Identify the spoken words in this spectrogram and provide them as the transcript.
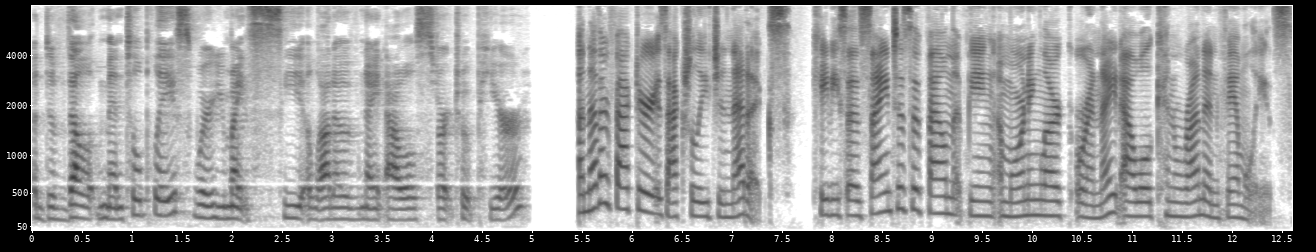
a developmental place where you might see a lot of night owls start to appear. Another factor is actually genetics. Katie says scientists have found that being a morning lark or a night owl can run in families.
